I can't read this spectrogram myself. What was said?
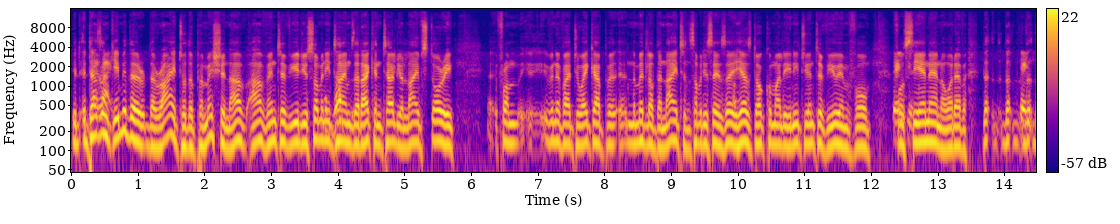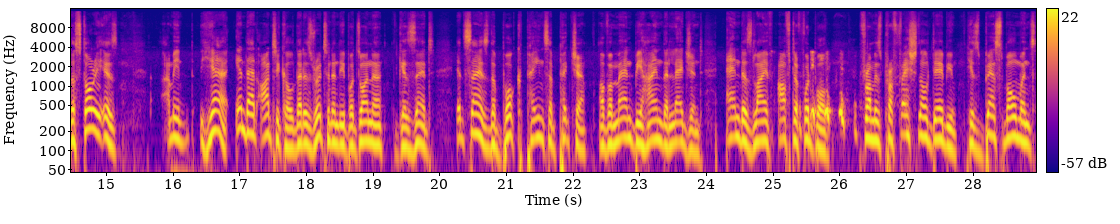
It, it doesn't right. give me the the right or the permission. I've I've interviewed you so many exactly. times that I can tell your life story uh, from even if I had to wake up uh, in the middle of the night and somebody says, "Hey, here's Doc Khumalo, you need to interview him for Thank for you. CNN or whatever." The the, the, the story is I mean, yeah, in that article that is written in the Botswana Gazette, it says the book paints a picture of a man behind the legend and his life after football. From his professional debut, his best moments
